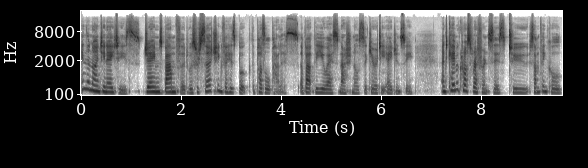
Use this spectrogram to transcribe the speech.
In the 1980s, James Bamford was researching for his book The Puzzle Palace about the US National Security Agency and came across references to something called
